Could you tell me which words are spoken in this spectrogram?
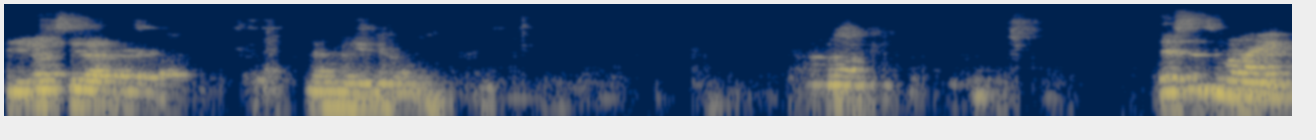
You don't see that very often. no, you don't. Um, This is my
